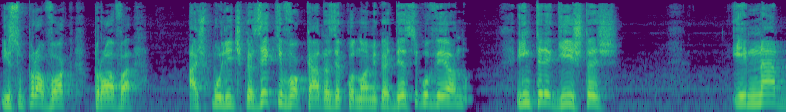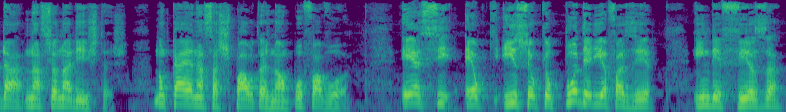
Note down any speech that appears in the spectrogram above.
Isso provoca, prova as políticas equivocadas econômicas desse governo, entreguistas e nada nacionalistas. Não caia nessas pautas, não, por favor. Esse é o que, isso é o que eu poderia fazer em defesa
